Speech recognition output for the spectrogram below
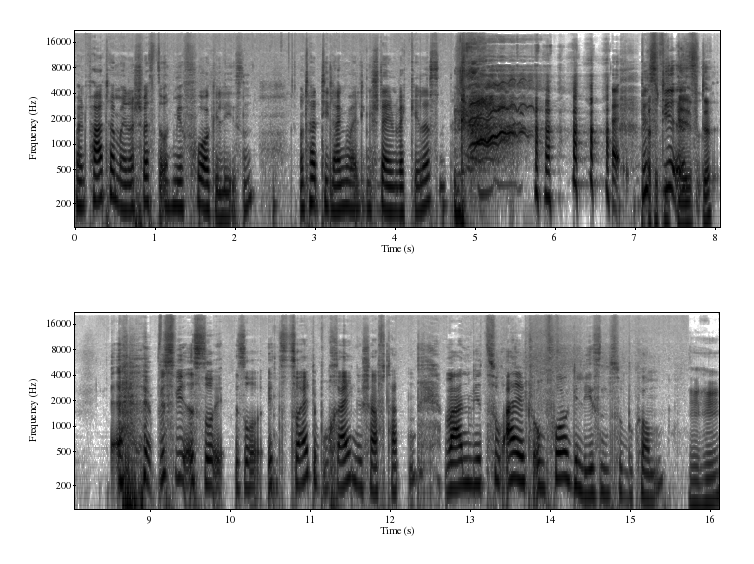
mein Vater, meiner Schwester und mir vorgelesen und hat die langweiligen Stellen weggelassen. Äh, bis also die wir es Hälfte. bis wir es so, so ins zweite Buch reingeschafft hatten, waren wir zu alt, um vorgelesen zu bekommen. Mhm.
